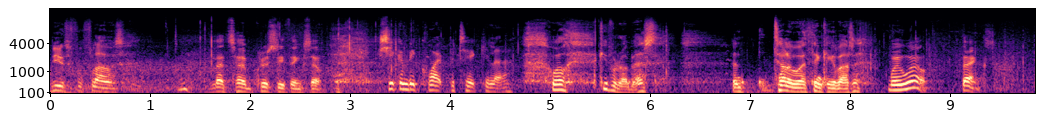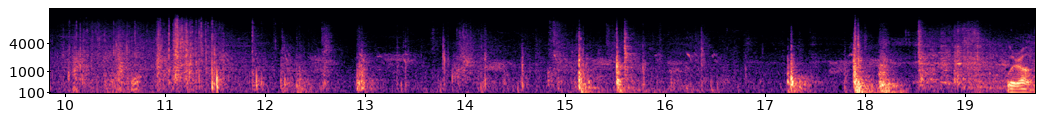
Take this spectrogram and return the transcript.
beautiful flowers. Let's hope Chrissie thinks so. She can be quite particular. Well, give her our best. And tell her we're thinking about her. We will. Thanks. We're on.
